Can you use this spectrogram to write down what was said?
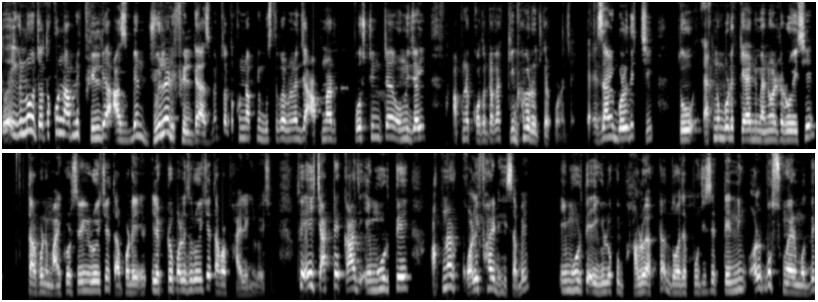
তো এগুলো যতক্ষণ আপনি ফিল্ডে আসবেন জুয়েলারি ফিল্ডে আসবেন, ততক্ষণ আপনি বুঝতে পারবেন না যে আপনার পোস্টিংটা অনুযায়ী আপনার কত টাকা কীভাবে রোজগার করা যায়। এজ আমি বলে দিচ্ছি, তো এক নম্বরে ক্যাড ম্যানুয়ালটা রয়েছে। তারপরে মাইক্রোসেলিং রয়েছে, তারপরে ইলেকট্রোপলিস রয়েছে, তারপর ফাইলিং রয়েছে। তো এই চারটে কাজ এই মুহূর্তে আপনার কোয়ালিফাইড হিসাবে এই মুহূর্তে এইগুলো খুব ভালো একটা দু হাজার পঁচিশের ট্রেন্ডিং অল্প সময়ের মধ্যে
